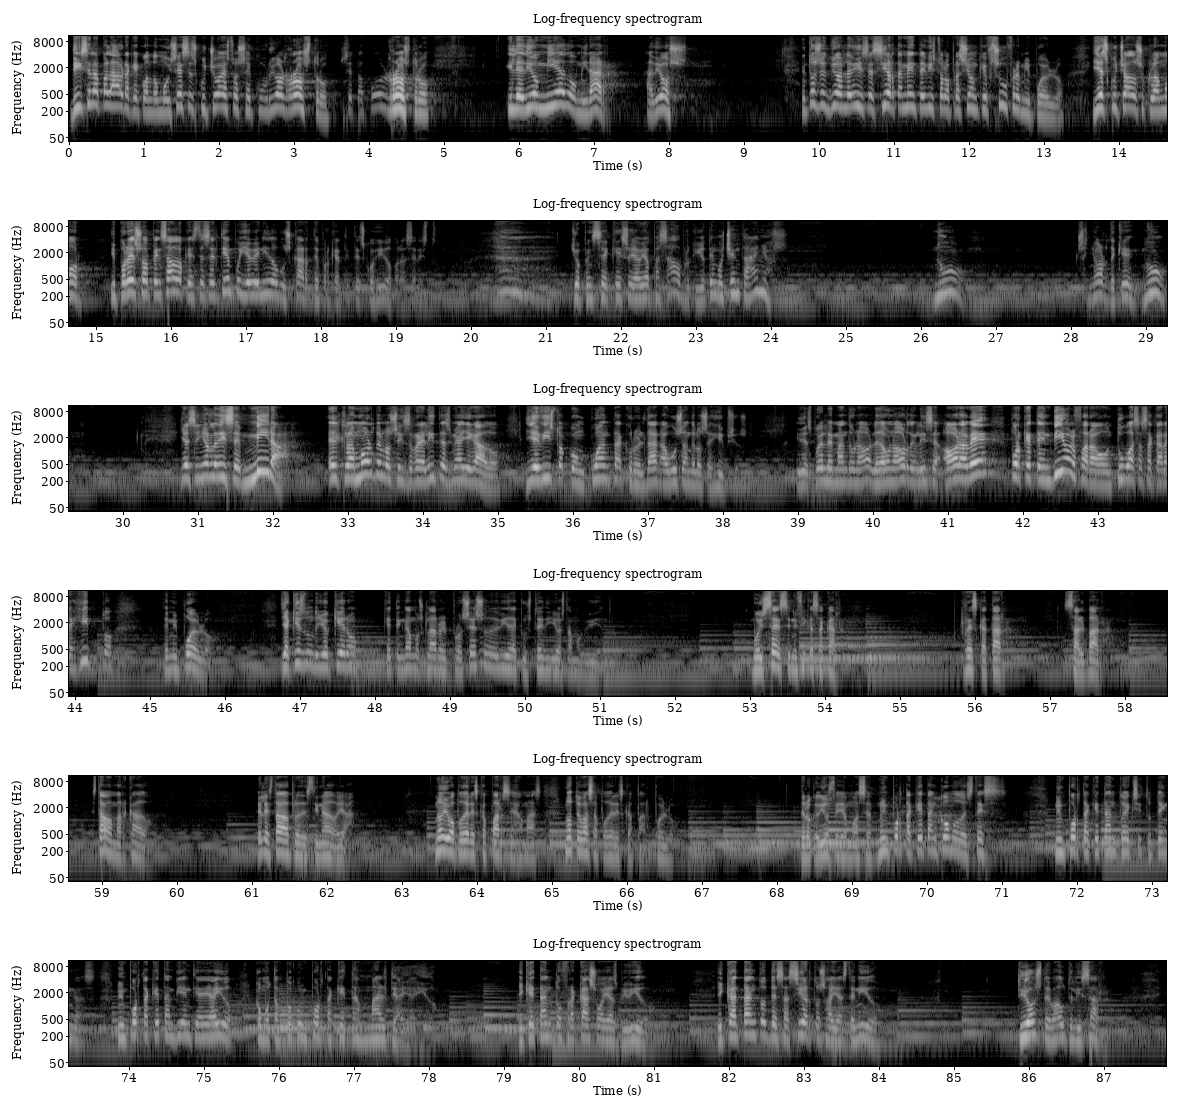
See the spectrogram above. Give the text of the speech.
Dice la palabra que cuando Moisés escuchó esto se cubrió el rostro, se tapó el rostro y le dio miedo mirar a Dios. Entonces Dios le dice, ciertamente he visto la opresión que sufre mi pueblo y he escuchado su clamor y por eso he pensado que este es el tiempo y he venido a buscarte porque a ti te he escogido para hacer esto. Yo pensé que eso ya había pasado porque yo tengo 80 años. No, Señor, ¿de qué? No, y el Señor le dice, mira, el clamor de los israelitas me ha llegado y he visto con cuánta crueldad abusan de los egipcios. Y después le, manda una, le da una orden, le dice, ahora ve porque te envío al faraón, tú vas a sacar a Egipto de mi pueblo. Y aquí es donde yo quiero que tengamos claro el proceso de vida que usted y yo estamos viviendo. Moisés significa sacar, rescatar, salvar. Estaba marcado. Él estaba predestinado ya. No iba a poder escaparse jamás. No te vas a poder escapar, pueblo, de lo que Dios te llamó a hacer. No importa qué tan cómodo estés. No importa qué tanto éxito tengas. No importa qué tan bien te haya ido. Como tampoco importa qué tan mal te haya ido. Y qué tanto fracaso hayas vivido. Y qué tantos desaciertos hayas tenido. Dios te va a utilizar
